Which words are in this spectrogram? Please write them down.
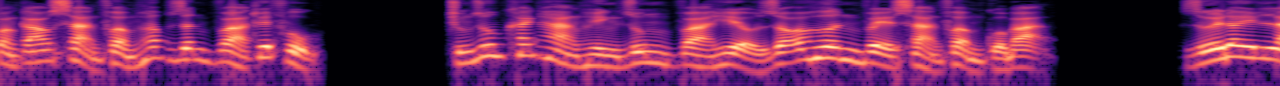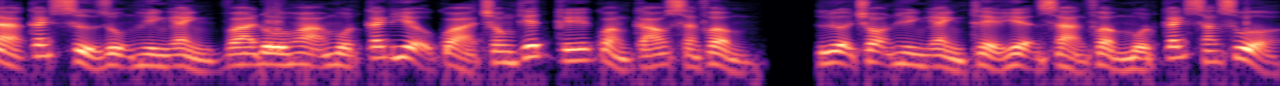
Quảng cáo sản phẩm hấp dẫn và thuyết phục. Chúng giúp khách hàng hình dung và hiểu rõ hơn về sản phẩm của bạn. Dưới đây là cách sử dụng hình ảnh và đồ họa một cách hiệu quả trong thiết kế quảng cáo sản phẩm. Lựa chọn hình ảnh thể hiện sản phẩm một cách sáng sủa.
